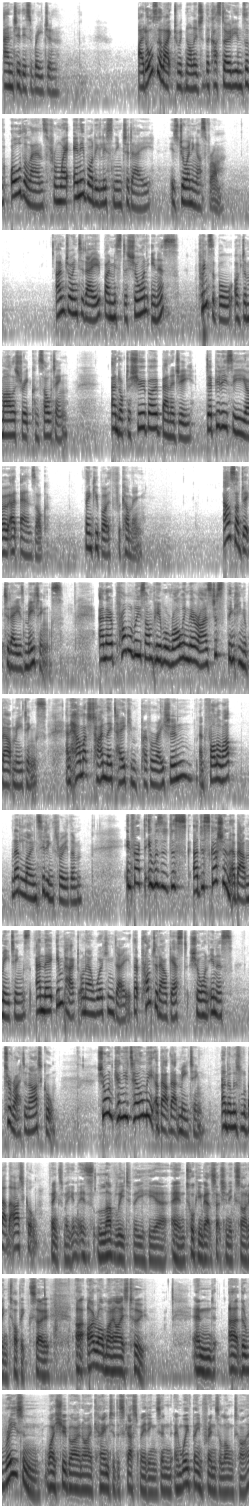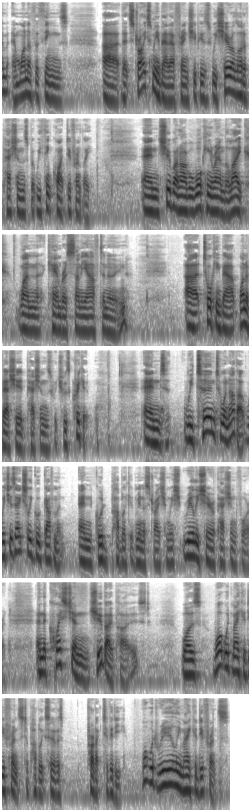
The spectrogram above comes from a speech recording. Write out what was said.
and to this region. I'd also like to acknowledge the custodians of all the lands from where anybody listening today is joining us from. I'm joined today by Mr. Sean Innis, Principal of Damala Street Consulting, and Dr. Subho Banerjee, Deputy CEO at ANZSOG. Thank you both for coming. Our subject today is meetings. And there are probably some people rolling their eyes just thinking about meetings and how much time they take in preparation and follow up, let alone sitting through them. In fact, it was a, dis- a, discussion about meetings and their impact on our working day that prompted our guest, Sean Innis, to write an article. Sean, can you tell me about that meeting and a little about the article? Thanks, Megan. It's lovely to be here and talking about such an exciting topic. So, uh, I roll my eyes too. And uh, the reason why Subho and I came to discuss meetings, and, and we've been friends a long time, and one of the things uh, that strikes me about our friendship is we share a lot of passions, but we think quite differently. And Subho and I were walking around the lake one Canberra sunny afternoon uh, talking about one of our shared passions, which was cricket. And we turned to another, which is actually good government and good public administration. We really share a passion for it. And the question Subho posed was what would make a difference to public service productivity? What would really make a difference?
